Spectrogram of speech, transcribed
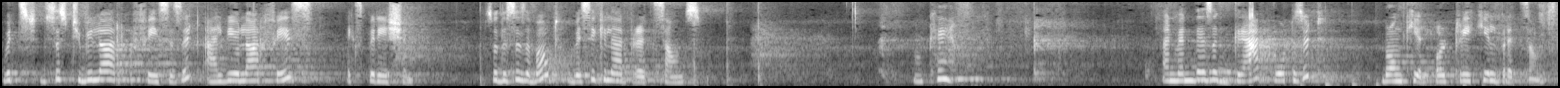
which this is tubular phase, is it? Alveolar phase expiration. So, this is about vesicular breath sounds. Okay. And when there's a gap, what is it? Bronchial or tracheal breath sounds.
